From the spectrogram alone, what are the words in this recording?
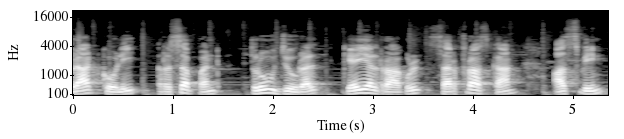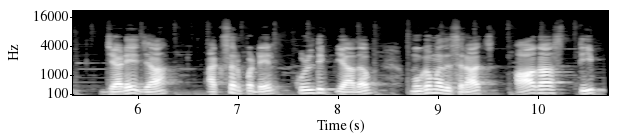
விராட் கோலி ரிஷப் பண்ட் துருவ் ஜூரல் கே எல் ராகுல் சர்ஃப்ராஸ் கான் அஸ்வின் ஜடேஜா அக்சர் பட்டேல் குல்தீப் யாதவ் முகமது சிராஜ் ஆகாஷ் தீப்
